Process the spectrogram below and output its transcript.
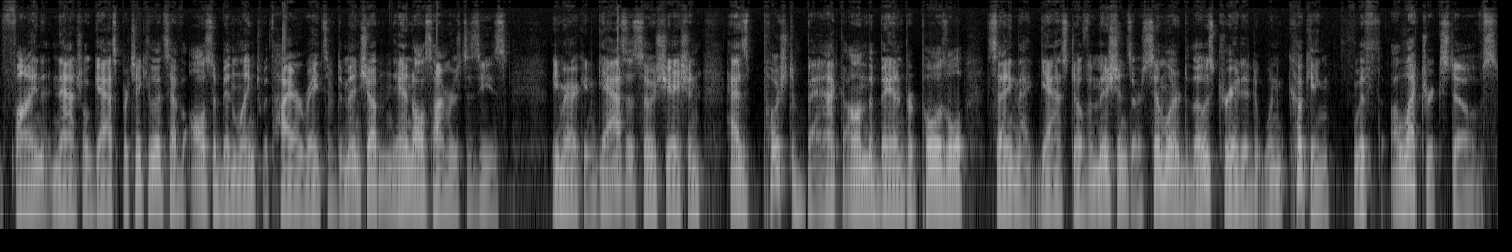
fine natural gas particulates have also been linked with higher rates of dementia and Alzheimer's disease. The American Gas Association has pushed back on the ban proposal, saying that gas stove emissions are similar to those created when cooking with electric stoves.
